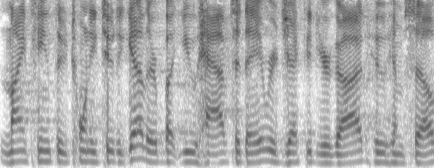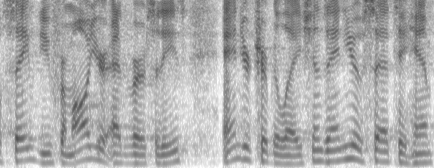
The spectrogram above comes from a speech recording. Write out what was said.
19 through 22 together, but you have today rejected your God who himself saved you from all your adversities and your tribulations, and you have said to him,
